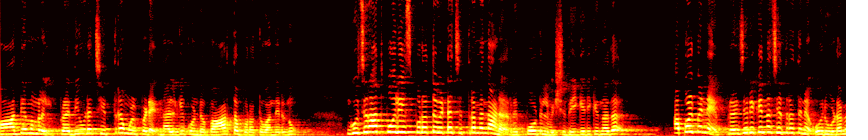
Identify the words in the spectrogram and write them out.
മാധ്യമങ്ങളിൽ പ്രതിയുടെ ചിത്രം ഉൾപ്പെടെ നൽകിക്കൊണ്ട് വാർത്ത പുറത്തു വന്നിരുന്നു. ഗുജറാത്ത് പോലീസ് പുറത്തുവിട്ട ചിത്രമെന്നാണ് റിപ്പോർട്ടിൽ വിശദീകരിക്കുന്നത്. അപ്പോൾ പിന്നെ പ്രചരിക്കുന്ന ചിത്രത്തിന് ഒരു ഉടമ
